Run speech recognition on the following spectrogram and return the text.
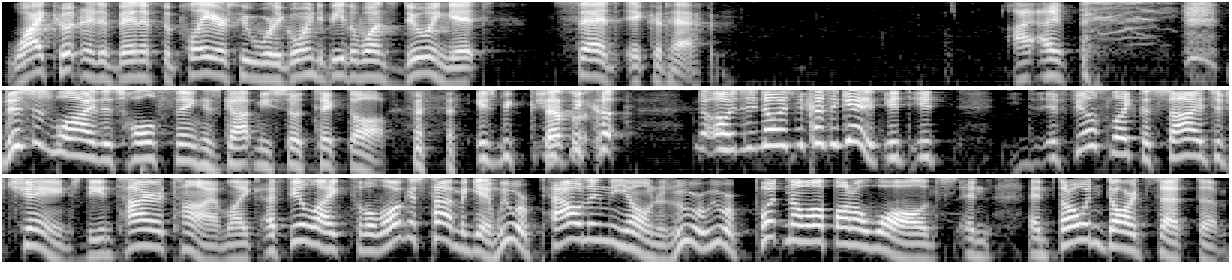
why couldn't it have been if the players who were going to be the ones doing it said it could happen? I, I this is why this whole thing has got me so ticked off. Is what- because no, it's, no, it's because again, it, it it it feels like the sides have changed the entire time. Like I feel like for the longest time, again, we were pounding the owners. We were we were putting them up on a wall and and, and throwing darts at them,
